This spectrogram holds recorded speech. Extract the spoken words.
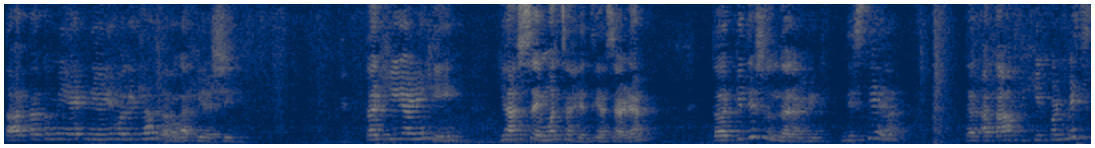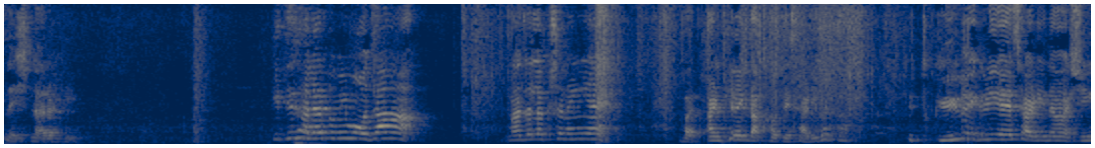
तर आता तुम्ही एक निळी बघितला होता बघा ही अशी. तर ही आणि ही ह्या सेमच आहेत ह्या साड्या. तर किती सुंदर आहे. दिसतीये ना? तर आता ही पण मीच नेसणार आहे. किती झाल्या तुम्ही मोजा? माझं लक्ष नाही आहे बर आणखीन एक दाखवते साडी बरं का. इतकी वेगळी आहे साडी ना अशी.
